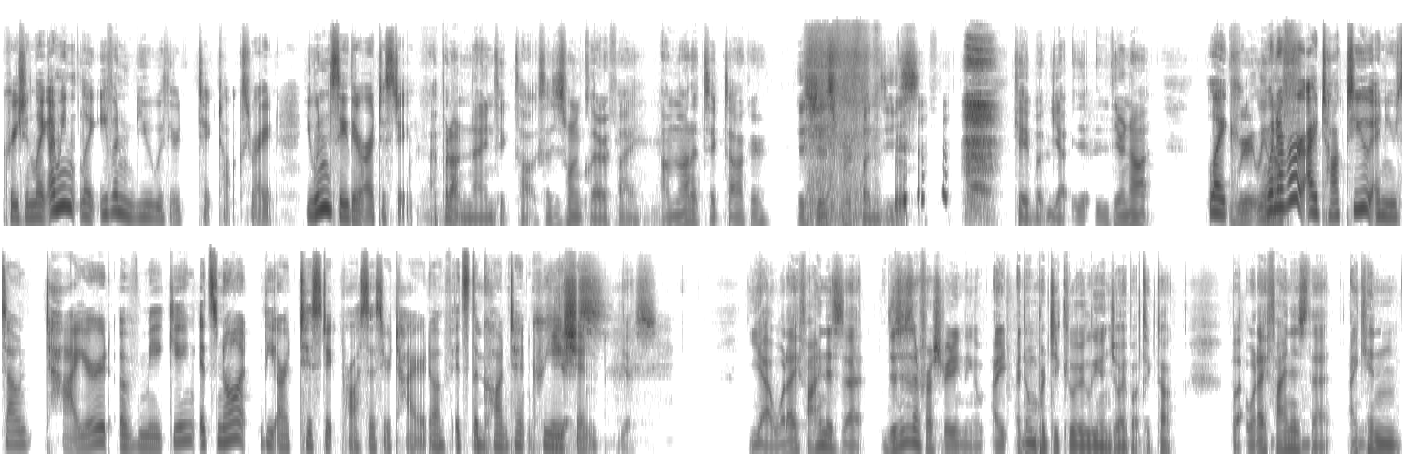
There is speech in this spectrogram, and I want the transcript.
creation like I mean like even you with your TikToks, right? You wouldn't say they're artistic. I put out nine TikToks. I just want to clarify. I'm not a TikToker. It's just for funsies. okay, but yeah, they're not. Like Weirdly whenever enough- I talk to you and you sound tired of making, it's not the artistic process you're tired of. It's the N- content creation. Yes, yes. Yeah, what I find is that this is a frustrating thing I, I don't particularly enjoy about TikTok. But what I find is that I can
